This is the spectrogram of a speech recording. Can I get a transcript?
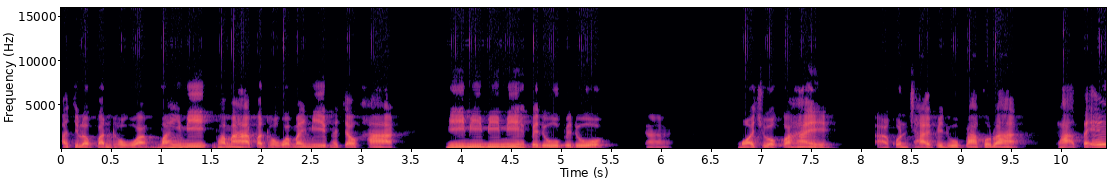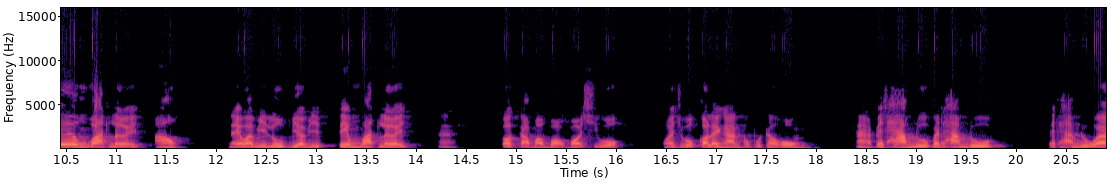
อาจิรปันโถว่าไม่มีพระมหาปันโถว่าไม่มีพระเจ้าค่ามีมีมีมีไปดูไปดูอ่าหมอชีวก็ให้อ่าคนใช้ไปดูปรากฏว่า พระเต็มวัดเลย เอ้า ไหนว่ามีรูปเดียวมีเต็มวัดเลยอ่าก็กลับมาบอกหมอชีวก หมอชีวกก็รายงานพระพุทธองค์อ่าไปถามดูไปถามดู ไปถามดูว่า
